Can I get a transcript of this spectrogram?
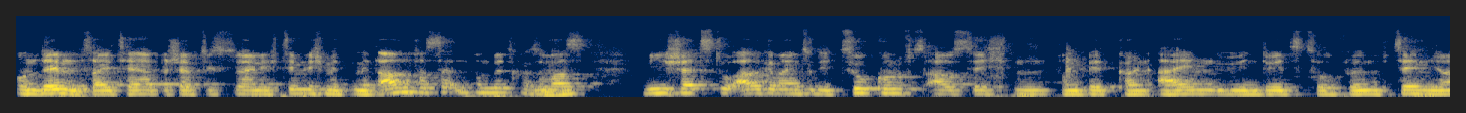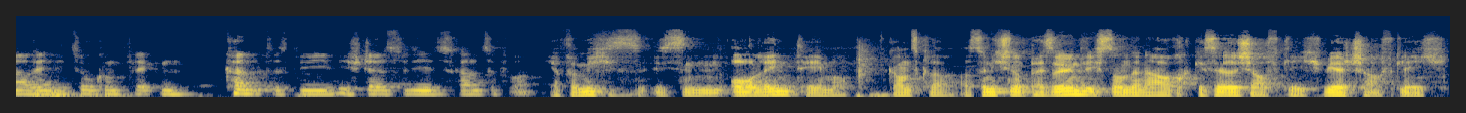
Und dann seither beschäftigst du dich eigentlich ziemlich mit, mit allen Facetten von Bitcoin. Also mhm. was, wie schätzt du allgemein so die Zukunftsaussichten von Bitcoin ein, wenn du jetzt so fünf, zehn Jahre in die Zukunft blicken könntest? Wie, wie stellst du dir das Ganze vor? Ja, für mich ist es ein All-in-Thema, ganz klar. Also nicht nur persönlich, sondern auch gesellschaftlich, wirtschaftlich.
